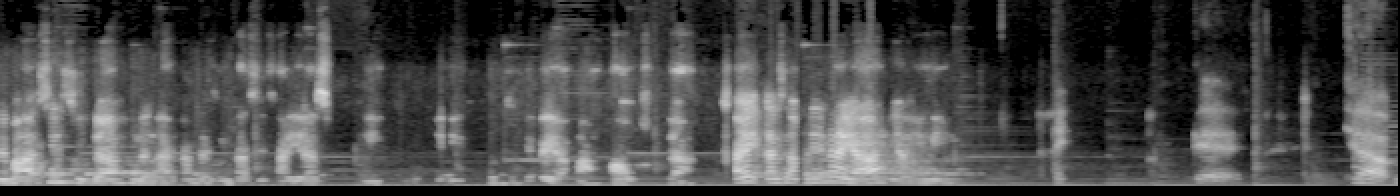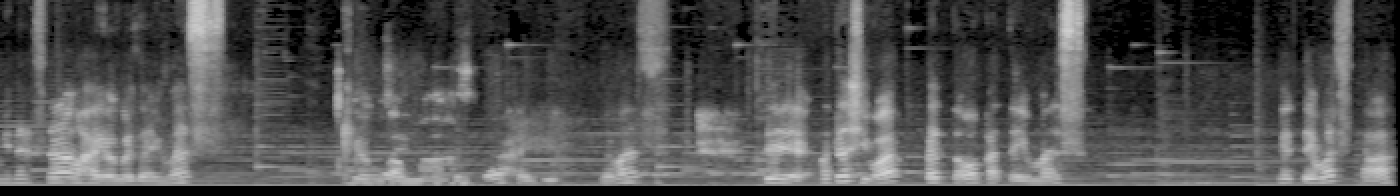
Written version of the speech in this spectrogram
terima kasih sudah mendengarkan presentasi saya seperti itu. Jadi bentuknya kayak lampau sudah. Hai Kak Sabrina ya yang ini. Hai. Oke. Okay. ya minasan ohayou gozaimasu. 今日はます。を始めます。で、私はペットを飼っています。寝てますか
